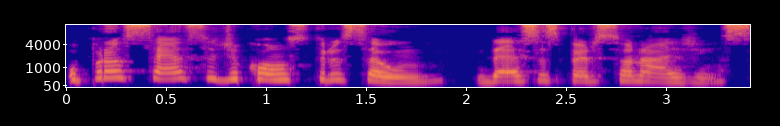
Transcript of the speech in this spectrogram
O processo de construção dessas personagens,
